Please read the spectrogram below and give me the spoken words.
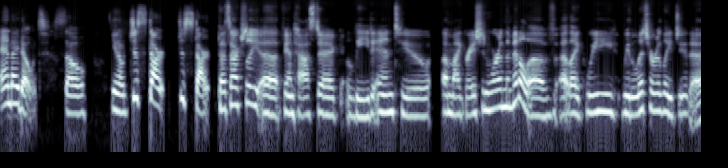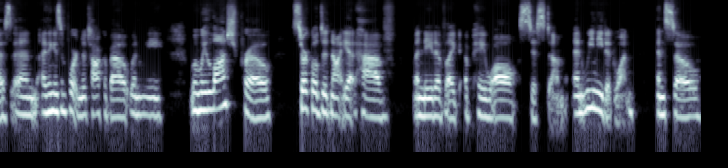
and I don't. So, you know, just start just start. That's actually a fantastic lead into a migration we're in the middle of. Uh, like we we literally do this and I think it's important to talk about when we when we launched Pro, Circle did not yet have a native like a paywall system and we needed one. And so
